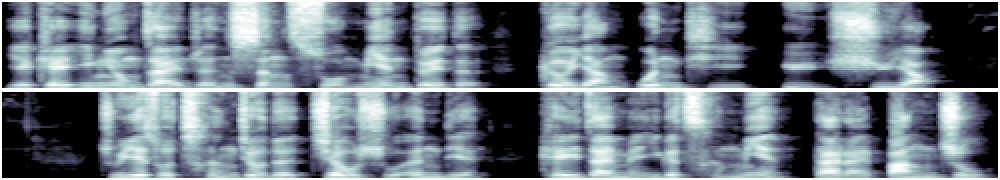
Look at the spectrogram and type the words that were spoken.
也可以应用在人生所面对的各样问题与需要。主耶稣成就的救赎恩典，可以在每一个层面带来帮助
